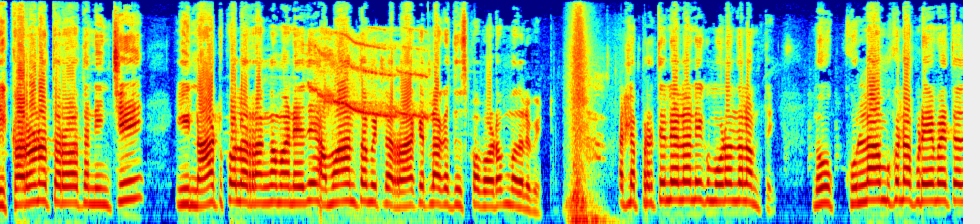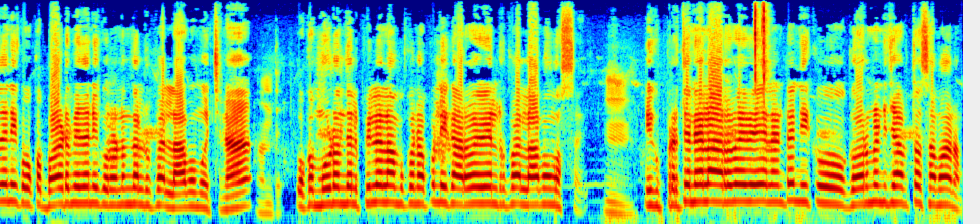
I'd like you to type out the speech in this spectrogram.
ఈ కరోనా తర్వాత నుంచి ఈ నాటుకోళ్ళ రంగం అనేది అమాంతం ఇట్లా రాకెట్ లాగా దూసుకోపోవడం మొదలుపెట్టి అట్లా ప్రతి నెల నీకు మూడు వందలు అమ్ముతాయి. నువ్వు కుళ్ళ అమ్ముకున్నప్పుడు ఏమవుతుంది నీకు? ఒక బర్డ్ మీద నీకు రెండు వందల రూపాయల లాభం వచ్చినా ఒక మూడు వందల పిల్లలు అమ్ముకున్నప్పుడు నీకు అరవై వేల రూపాయల లాభం వస్తుంది. నీకు ప్రతి నెల అరవై వేలు అంటే నీకు గవర్నమెంట్ జాబ్తో సమానం.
